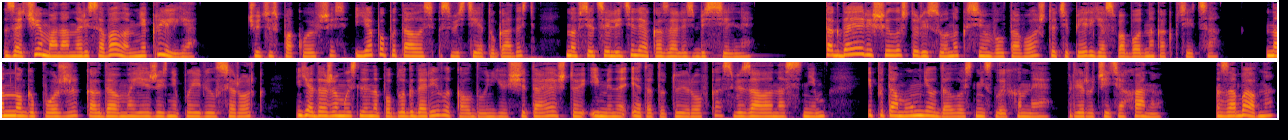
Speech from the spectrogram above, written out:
Зачем она нарисовала мне крылья? Чуть успокоившись, я попыталась свести эту гадость, но все целители оказались бессильны. Тогда я решила, что рисунок — символ того, что теперь я свободна как птица. Намного позже, когда в моей жизни появился Рорк, я даже мысленно поблагодарила колдунью, считая, что именно эта татуировка связала нас с ним, и потому мне удалось неслыханное — приручить Ахану. Забавно.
